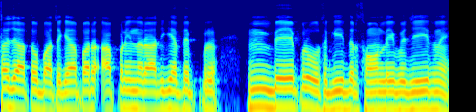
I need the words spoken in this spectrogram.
ਸਜ਼ਾ ਤੋਂ ਬਚ ਗਿਆ, ਪਰ ਆਪਣੀ ਨਾਰਾਜ਼ਗੀ ਅਤੇ ਪ੍ਰ- ਬੇਭਰੋਸਗੀ ਦਰਸਾਉਣ ਲਈ ਵਜ਼ੀਰ ਨੇ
